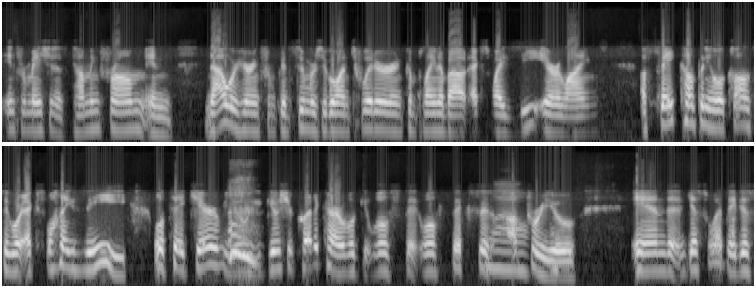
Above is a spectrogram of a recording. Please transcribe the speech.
information is coming from, and now we're hearing from consumers who go on Twitter and complain about XYZ Airlines. A fake company will call and say, "We're XYZ. We'll take care of you. Give us your credit card. We'll get, we'll fi- we'll fix it Wow. up for you." And guess what? They just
